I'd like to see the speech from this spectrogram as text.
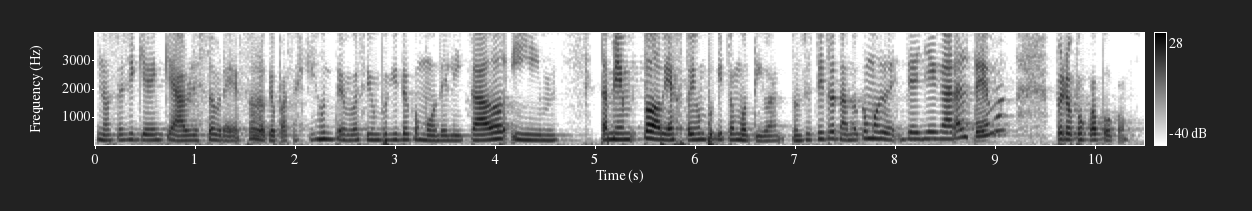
no sé si quieren que hable sobre eso, lo que pasa es que es un tema así un poquito como delicado y también todavía estoy un poquito emotiva, entonces estoy tratando como de llegar al tema, pero poco a poco.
